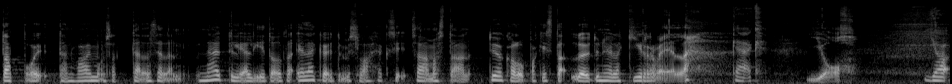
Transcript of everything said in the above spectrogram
tappoi tämän vaimonsa tällaisella näyttelijäliitolta eläköitymislahjaksi saamastaan työkalupakista löytyneellä kirveellä. Kääk. Joo. Ja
